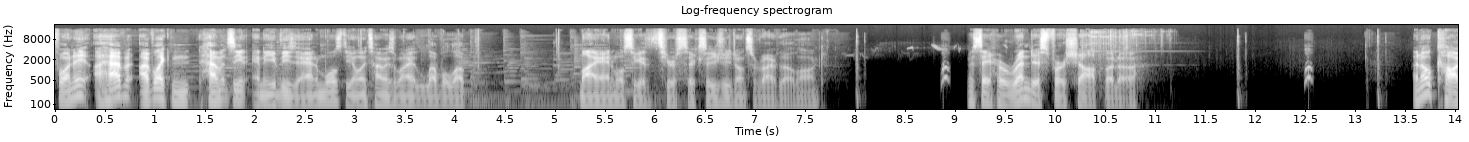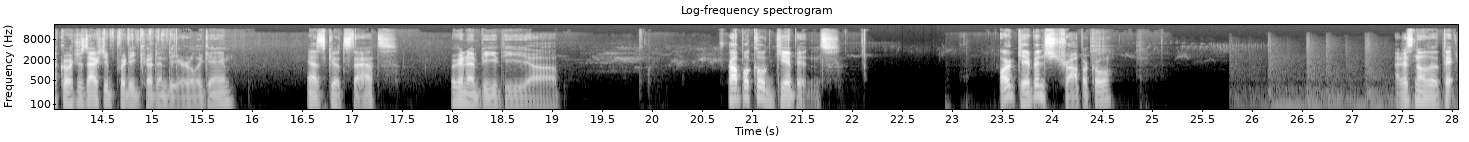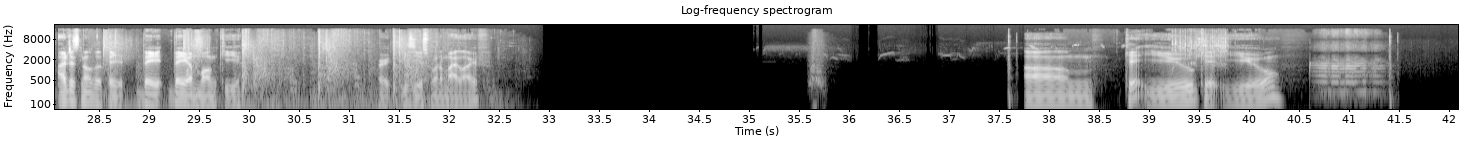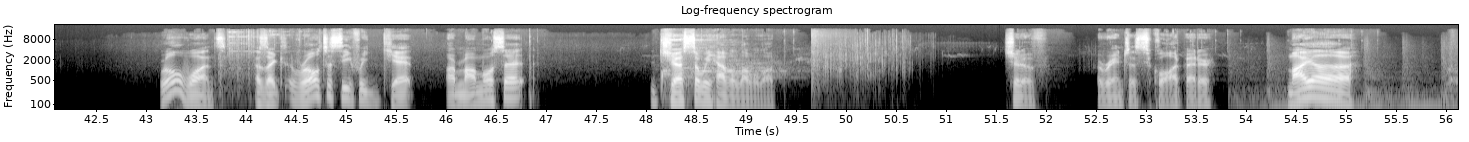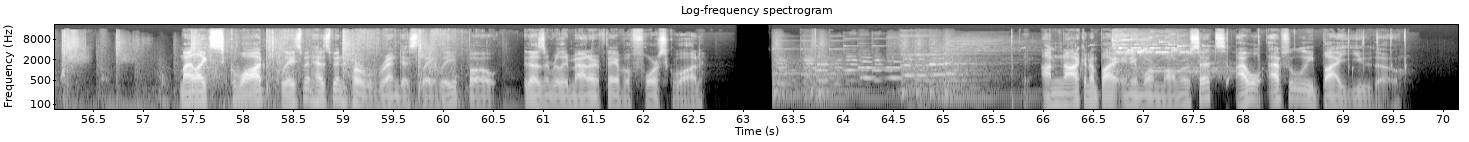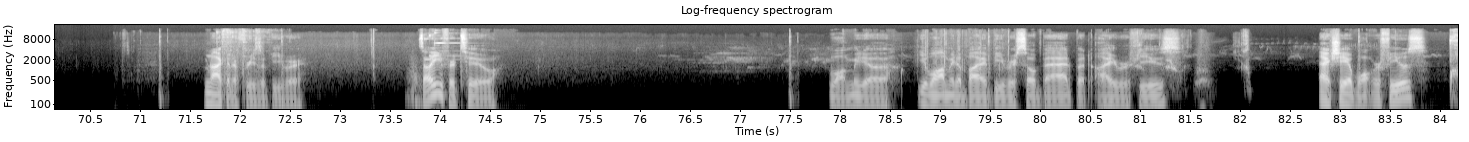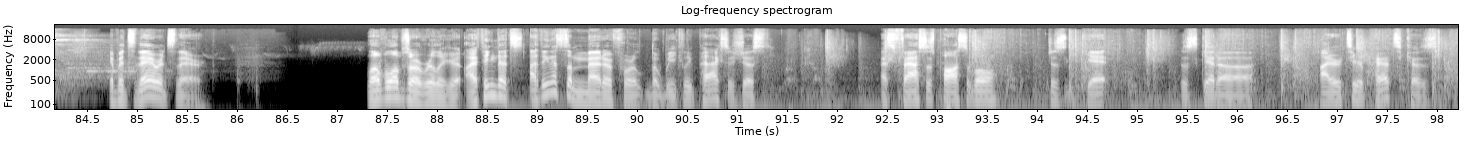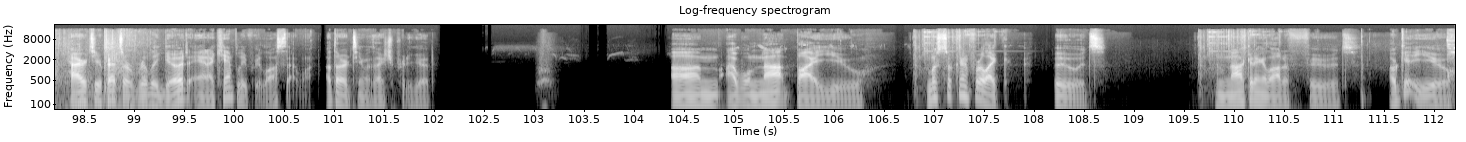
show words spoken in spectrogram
funny. I haven't. I've like haven't seen any of these animals. The only time is when I level up my animals to get to tier six. I usually don't survive that long. I'm gonna say horrendous first shot, but uh, I know cockroach is actually pretty good in the early game. It has good stats. We're gonna be the uh, tropical gibbons. Are gibbons tropical? I just know that they I just know that they they they a monkey. Right, easiest one of my life. Um get you, get you. Roll once. I was like, roll to see if we get our marmoset. Just so we have a level up. Should have arranged this squad better. My uh my like squad placement has been horrendous lately, but it doesn't really matter if they have a four squad. I'm not gonna buy any more marmosets. I will absolutely buy you though. I'm not gonna freeze a beaver. Sell you for two. You want me to you want me to buy a beaver so bad, but I refuse. Actually, I won't refuse. If it's there, it's there. Level ups are really good. I think that's I think that's the meta for the weekly packs. Is just as fast as possible. Just get just get a uh, higher tier pets because higher tier pets are really good. And I can't believe we lost that one. I thought our team was actually pretty good. Um, I will not buy you. I'm just looking for like foods. I'm not getting a lot of foods. I'll get you.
